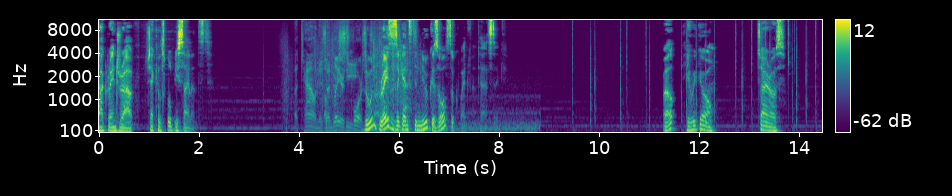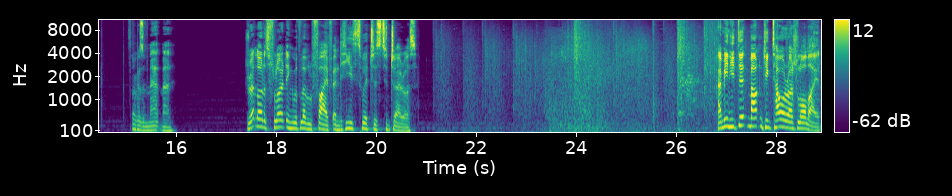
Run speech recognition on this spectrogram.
Dark Ranger out. Shackles will be silenced. A town is A under siege. Rune Bracers against the nuke is also quite fantastic. Well, here we go. Gyros. Soccer's a madman. Dreadlord is flirting with level 5 and he switches to Gyros. I mean, he did Mountain King Tower Rush Lawlight.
